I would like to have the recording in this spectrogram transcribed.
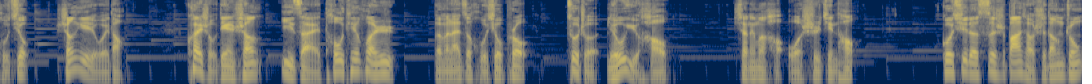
虎嗅商业有味道，快手电商意在偷天换日。本文来自虎嗅 Pro，作者刘宇豪。向您问好，我是金涛。过去的四十八小时当中，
